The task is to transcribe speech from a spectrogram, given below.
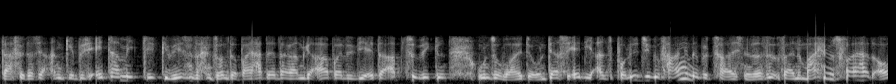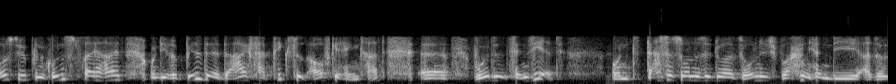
dafür, dass er angeblich ETA-Mitglied gewesen sein soll. Dabei hat er daran gearbeitet, die ETA abzuwickeln und so weiter. Und dass er die als Gefangene bezeichnet, dass er seine Meinungsfreiheit ausübt und Kunst Kunstfreiheit und ihre Bilder da verpixelt aufgehängt hat, äh, wurde zensiert. Und das ist so eine Situation in Spanien, die, also,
